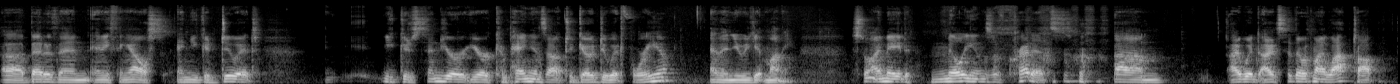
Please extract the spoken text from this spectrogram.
uh, better than anything else, and you could do it. You could send your your companions out to go do it for you, and then you would get money. So I made millions of credits. Um, I would I'd sit there with my laptop,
